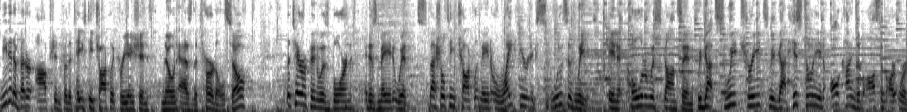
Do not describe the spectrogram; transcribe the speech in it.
needed a better option for the tasty chocolate creation known as the turtles. So the Terrapin was born. It is made with specialty chocolate made right here exclusively in Kohler, Wisconsin. We've got sweet treats, we've got history, and all kinds of awesome artwork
